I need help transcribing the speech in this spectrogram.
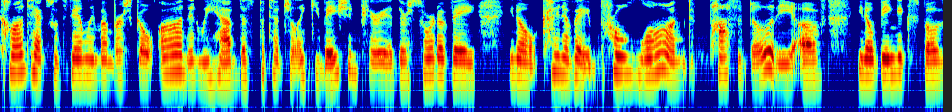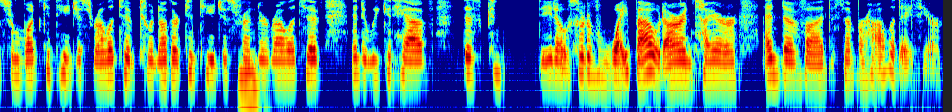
contacts with family members go on and we have this potential incubation period, there's sort of a, you know, kind of a prolonged possibility of, you know, being exposed from one contagious relative to another contagious friend mm. or relative. And we could have this, can you know, sort of wipe out our entire end of uh, December holidays here.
